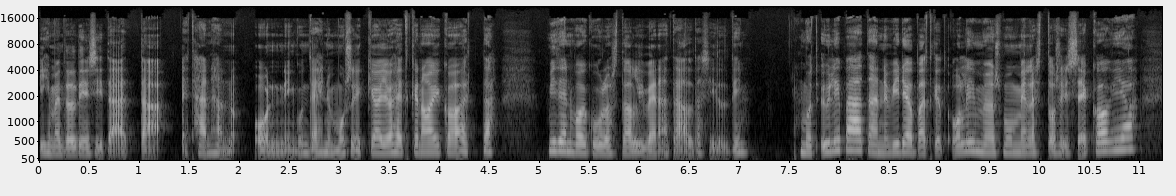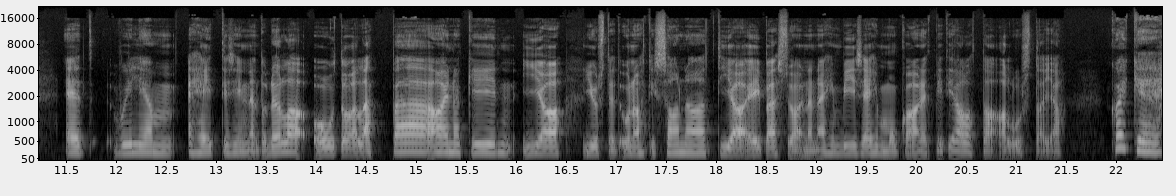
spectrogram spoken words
ihmeteltiin sitä, että, että hän on niin kuin, tehnyt musiikkia jo hetken aikaa, että miten voi kuulostaa livenä täältä silti. Mutta ylipäätään ne videopätkät oli myös mun mielestä tosi sekavia, että William heitti sinne todella outoa läppää ainakin, ja just, että unohti sanat, ja ei päässyt aina näihin biiseihin mukaan, että piti aloittaa alusta, ja kaikkea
